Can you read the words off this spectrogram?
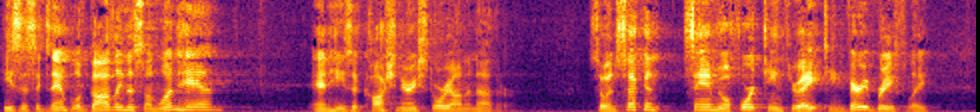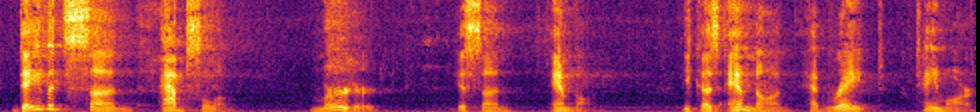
He's this example of godliness on one hand, and he's a cautionary story on another. So in 2 Samuel 14 through 18, very briefly, David's son, Absalom, murdered his son Amnon because Amnon had raped Tamar,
